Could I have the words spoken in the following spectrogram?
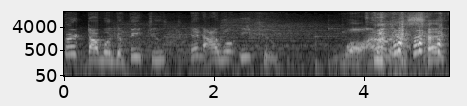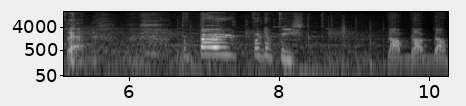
First I will defeat you, then I will eat you. Whoa, I don't think he said that. Prepare for the feast. Blah blah blah.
